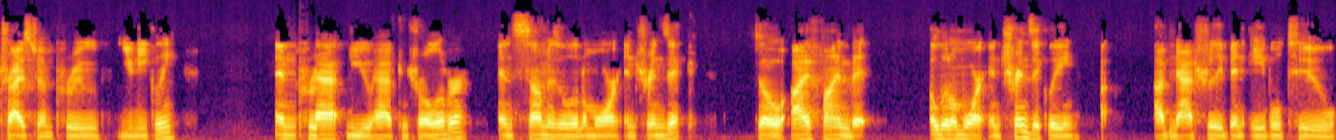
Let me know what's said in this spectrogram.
tries to improve uniquely, and that you have control over, and some is a little more intrinsic. So I find that a little more intrinsically, I've naturally been able to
